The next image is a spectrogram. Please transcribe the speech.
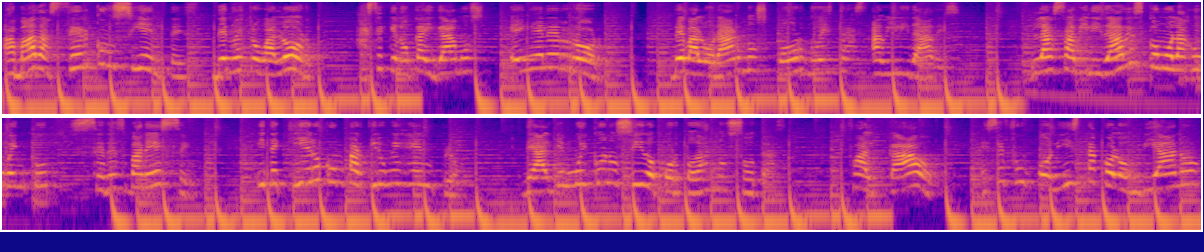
Amadas, ser conscientes de nuestro valor hace que no caigamos en el error de valorarnos por nuestras habilidades. Las habilidades como la juventud se desvanecen. Y te quiero compartir un ejemplo de alguien muy conocido por todas nosotras. Falcao, ese futbolista colombiano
